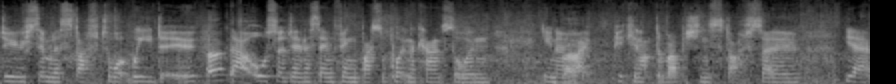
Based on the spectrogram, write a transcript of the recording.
do similar stuff to what we do that are also doing the same thing by supporting the council and you know Right. like picking up the rubbish and stuff. So yeah,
